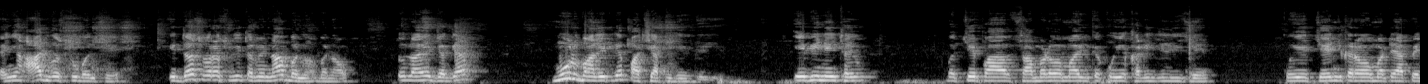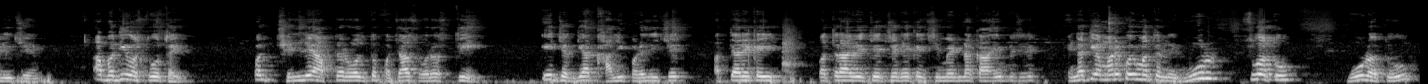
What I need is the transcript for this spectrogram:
અહીંયા આ જ વસ્તુ બનશે, એ દસ વર્ષ સુધી તમે ના બનો બનાવો, તો એ જગ્યા મૂળ માલિકને પાછી આપી દેવી જોઈએ. એ બી નહીં થયું. વચ્ચે પા સાંભળવામાં આવ્યું કે કોઈએ ખરીદેલી છે, કોઈએ ચેન્જ કરવા માટે આપેલી છે. આ બધી વસ્તુઓ થઈ. પણ છેલ્લે આફ્ટર ઓલ તો પચાસ વર્ષથી એ જગ્યા ખાલી પડેલી છે. અત્યારે કંઈ પતરા વેચે છે ને કંઈ સિમેન્ટના કા એ એનાથી અમારે કોઈ મતલબ નહીં. મૂળ શું હતું? મૂળ હતું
